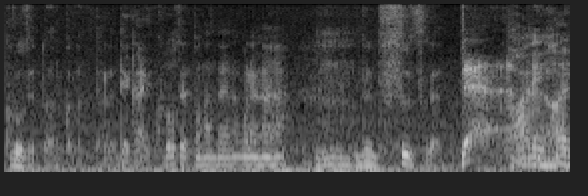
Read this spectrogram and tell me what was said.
クローゼットあるから。って言ったらでかいクローゼットなんだよなこれが、でスーツがダーンはいはい。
